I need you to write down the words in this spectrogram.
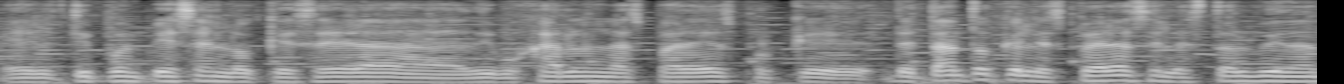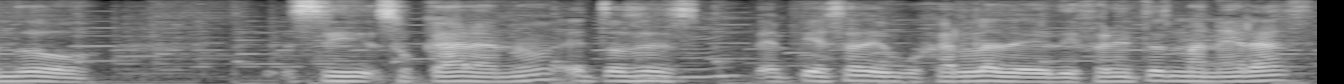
El tipo empieza a enloquecer a dibujarlo en las paredes porque de tanto que le espera se le está olvidando sí, su cara, ¿no? Entonces empieza a dibujarla de diferentes maneras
